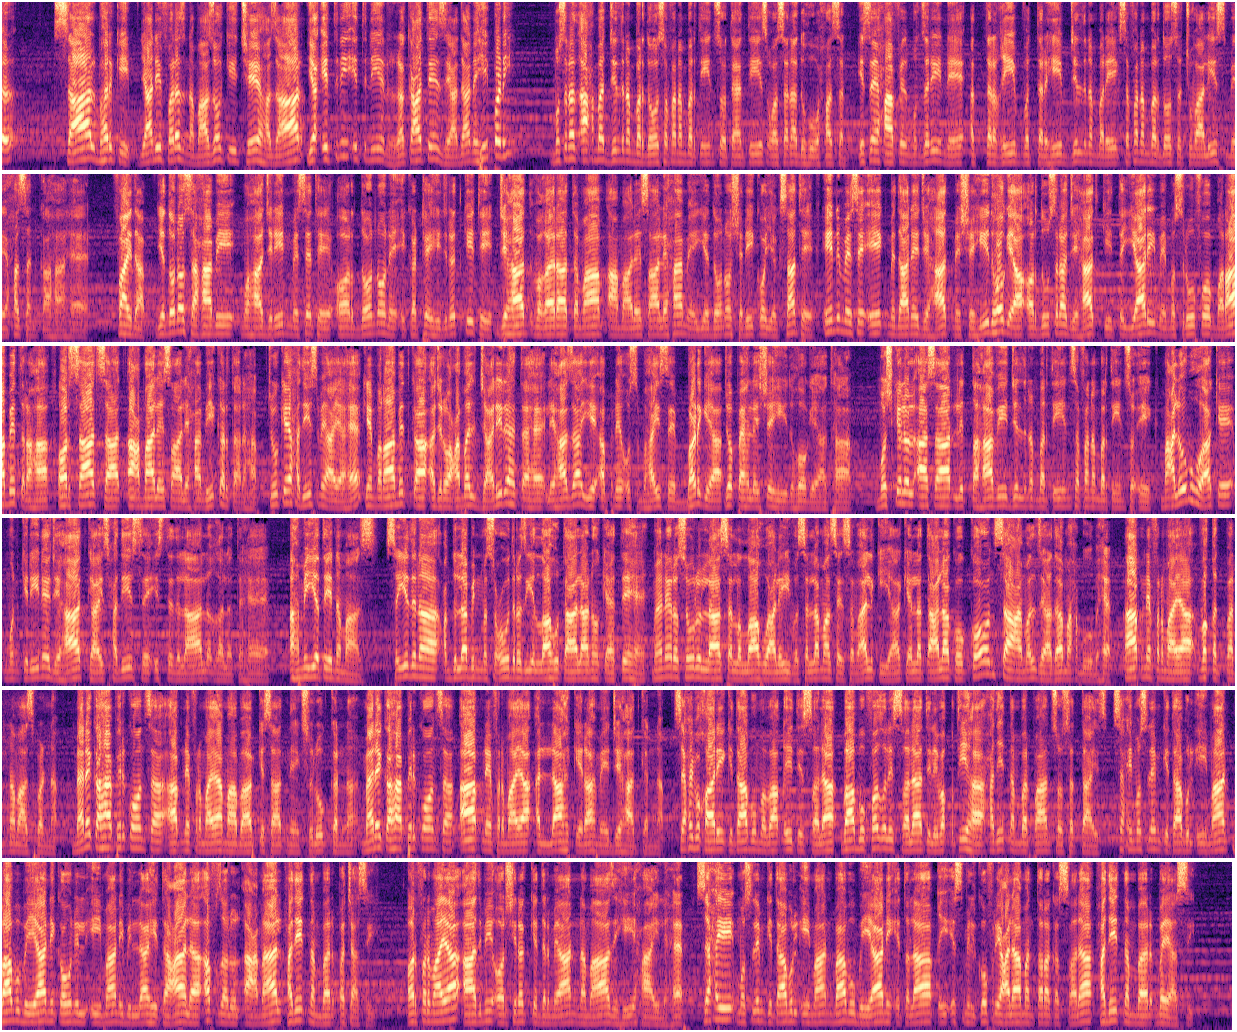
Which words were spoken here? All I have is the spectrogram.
سال بھر کی یعنی فرض نمازوں کی چھ ہزار یا اتنی اتنی رکعتیں زیادہ نہیں پڑی مسند احمد جلد نمبر دو، صفحہ نمبر تین سو تینتیس و سندہ حسن. اسے حافظ منظری نے الترغیب و ترغیب جلد نمبر ایک، صفحہ نمبر دو سو چوالیس میں حسن کہا ہے۔ فائدہ۔ یہ دونوں صحابی مہاجرین میں سے تھے اور دونوں نے اکٹھے ہجرت کی تھی۔ جہاد وغیرہ تمام اعمال صالحہ میں یہ دونوں شریک و یکساں تھے۔ ان میں سے ایک میدان جہاد میں شہید ہو گیا اور دوسرا جہاد کی تیاری میں مصروف و مرابط رہا اور ساتھ ساتھ اعمال صالحہ بھی کرتا رہا۔ چونکہ حدیث میں آیا ہے کہ مرابط کا اجر و عمل جاری رہتا ہے، لہٰذا یہ اپنے اس بھائی سے بڑھ گیا جو پہلے شہید ہو گیا تھا۔ مشکل الاثار لطحاوی جلد نمبر تین، صفحہ نمبر تین سو ایک۔ معلوم ہوا کہ منکرین جہاد کا اس حدیث سے استدلال غلط ہے۔ اہمیت نماز۔ سیدنا عبداللہ بن مسعود رضی اللہ تعالیٰ عنہ کہتے ہیں، میں نے رسول اللہ صلی اللہ علیہ وسلم سے سوال کیا کہ اللہ تعالیٰ کو کون سا عمل زیادہ محبوب ہے؟ آپ نے فرمایا، وقت پر نماز پڑھنا۔ میں نے کہا، پھر کون سا؟ آپ نے فرمایا، ماں باپ کے ساتھ نیک سلوک کرنا۔ میں نے کہا، پھر کون سا؟ آپ نے فرمایا، اللہ کے راہ میں جہاد کرنا۔ صحیح بخاری، کتاب و مواقع الصلاة باب فضل الصلاة لوقتها، حدیث نمبر 527 صحیح مسلم، کتاب الایمان، باب بیان کون الایمان باللہ تعالی افضل الاعمال حدیث نمبر پچاسی۔ اور فرمایا، آدمی اور شرک کے درمیان نماز ہی حائل ہے۔ صحیح مسلم کتاب الایمان، باب بیان اطلاق اسم الكفر علی من ترک الصلاة، حدیث نمبر بیاسی۔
